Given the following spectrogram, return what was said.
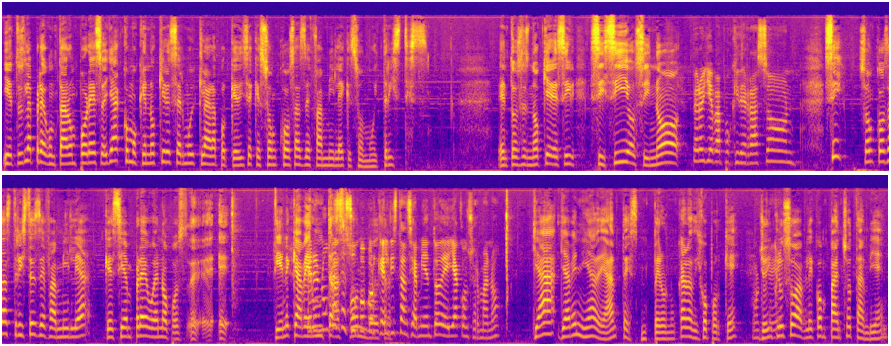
y entonces le preguntaron por eso. Ella como que no quiere ser muy clara porque dice que son cosas de familia y que son muy tristes. Entonces no quiere decir si sí o si no. Pero lleva poqui de razón. Sí, son cosas tristes de familia que siempre, bueno, pues eh, eh, eh, tiene que haber Pero un nunca se supo trasfondo. por qué el distanciamiento de ella con su hermano. Ya, ya venía de antes, pero nunca lo dijo por qué. Yo incluso hablé con Pancho también.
